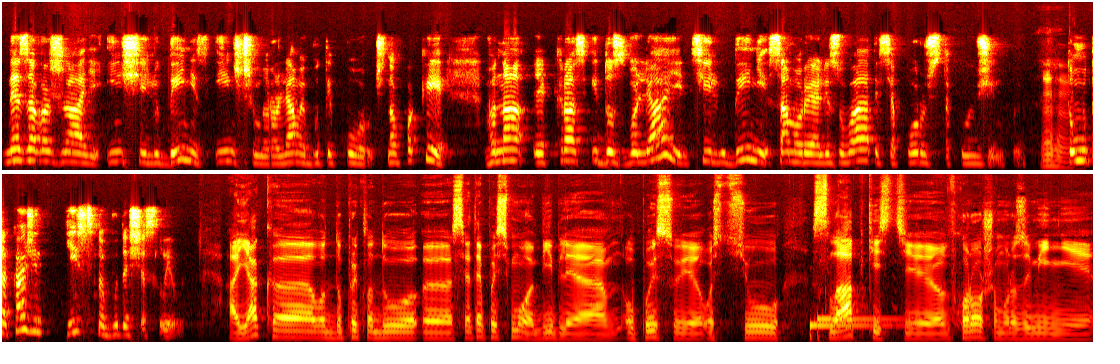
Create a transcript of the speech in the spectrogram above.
не заважає іншій людині з іншими ролями бути поруч. Навпаки, вона якраз і дозволяє цій людині самореалізуватися поруч з такою жінкою. Угу. Тому така жінка дійсно буде щасливою. А як, е, от, до прикладу, е, Святе Письмо, Біблія описує ось цю слабкість е, в хорошому розумінні,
